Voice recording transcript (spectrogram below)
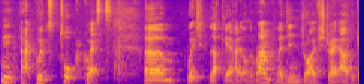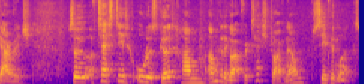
backwards torque requests, um, which luckily I had it on the ramp and I didn't drive straight out the garage. So I've tested, all looks good. Um, I'm going to go out for a test drive now, and see if it works.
